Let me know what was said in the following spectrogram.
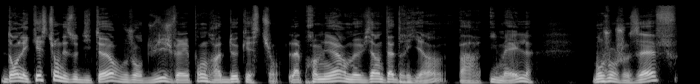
Dans les questions des auditeurs, aujourd'hui, je vais répondre à deux questions. La première me vient d'Adrien par email. Bonjour Joseph,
